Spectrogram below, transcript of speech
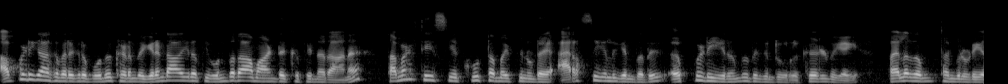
அப்படியாக வருகிற போது கடந்த இரண்டாயிரத்தி ஒன்பதாம் ஆண்டுக்கு பின்னரான தமிழ் தேசிய கூட்டமைப்பினுடைய அரசியல் என்பது எப்படி இருந்தது என்ற ஒரு கேள்வியை பலரும் தங்களுடைய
